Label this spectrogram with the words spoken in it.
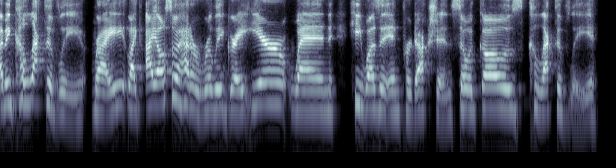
I mean, collectively, right? Like, I also had a really great year when he wasn't in production. So it goes collectively.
